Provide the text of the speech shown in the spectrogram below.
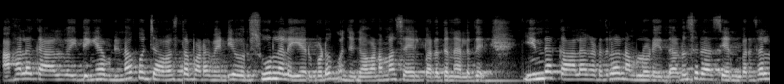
அகல கால் வைத்தீங்க அப்படின்னா கொஞ்சம் அவஸ்தைப்பட வேண்டிய ஒரு சூழ்நிலை ஏற்படும். கொஞ்சம் கவனமாக செயல்படுறது நல்லது. இந்த காலகட்டத்தில் நம்மளுடைய தனுசு ராசி என்பர்கள்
